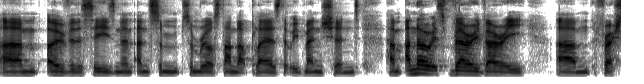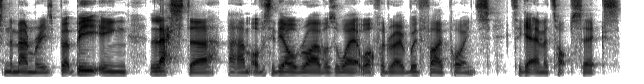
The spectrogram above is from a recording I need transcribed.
um, over the season and, and some some real standout players that we've mentioned. Um, I know it's very very um, fresh in the memories, but beating Leicester, um, obviously the old rivals, away at Welford Road with five points to get in the top six.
